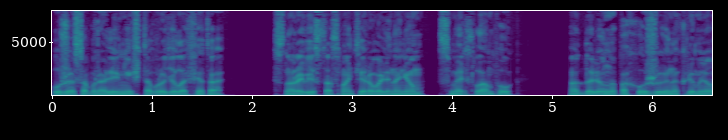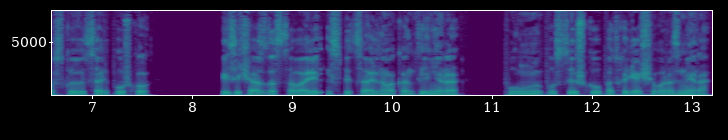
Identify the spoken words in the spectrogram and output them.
уже собрали нечто вроде лафета, сноровисто смонтировали на нем смерть-лампу, отдаленно похожую на кремлевскую царь-пушку — и сейчас доставали из специального контейнера полную пустышку подходящего размера,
